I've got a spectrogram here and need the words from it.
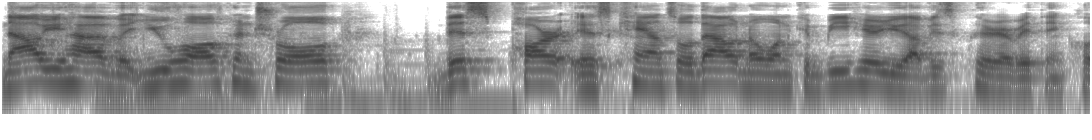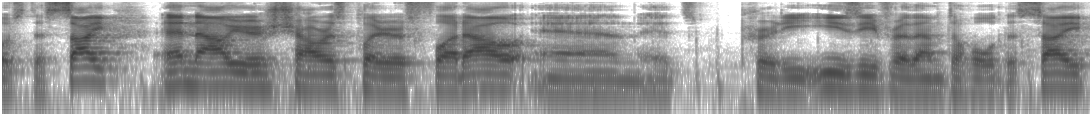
now you have a u-haul control this part is canceled out no one can be here you obviously cleared everything close to site and now your showers players flood out and it's pretty easy for them to hold the site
